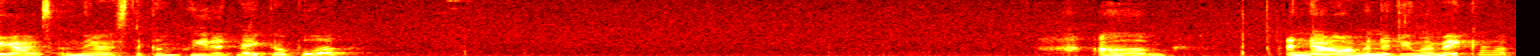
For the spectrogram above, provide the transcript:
Okay guys, and there's the completed makeup look. Um, and now I'm gonna do my makeup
